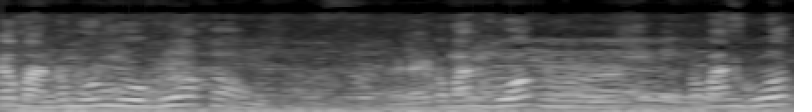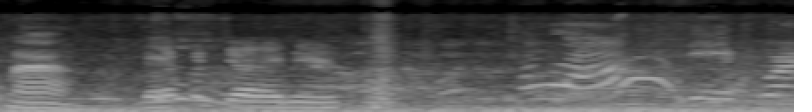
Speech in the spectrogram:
Các bạn có muốn mua guốc không? Ở đây có bán guốc, có bán guốc nè. Đẹp quá trời nè. đẹp quá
